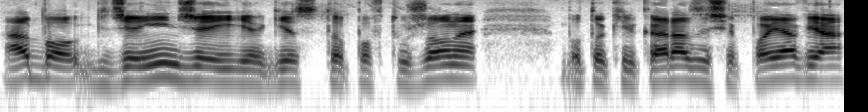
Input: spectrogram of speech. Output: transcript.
albo gdzie indziej, jak jest to powtórzone, bo to kilka razy się pojawia.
